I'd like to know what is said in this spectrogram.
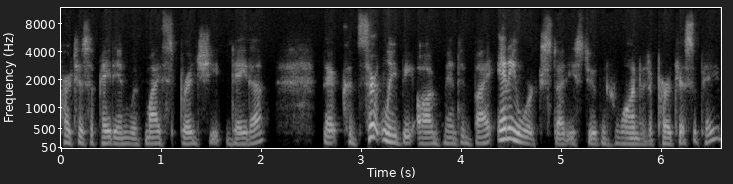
participate in with my spreadsheet data, that could certainly be augmented by any work study student who wanted to participate.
